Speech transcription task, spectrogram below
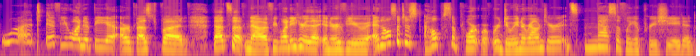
What if you want to be our best bud? That's up now. If you want to hear that interview and also just help support what we're doing around here it's massively appreciated.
